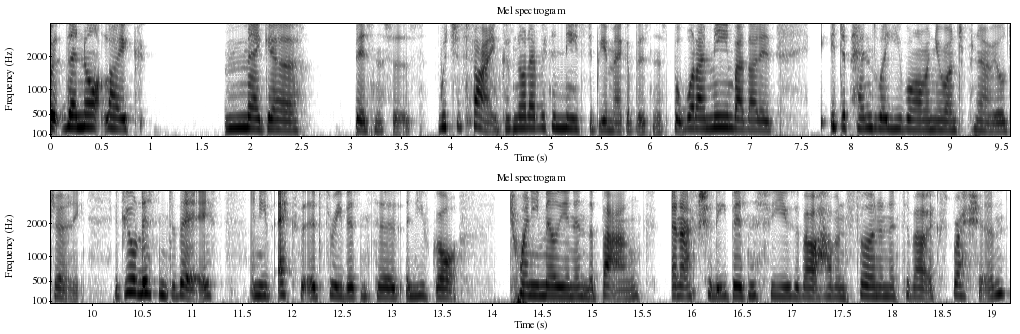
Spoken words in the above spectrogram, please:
but they're not like mega businesses, which is fine because not everything needs to be a mega business. But what I mean by that is it depends where you are on your entrepreneurial journey. If you're listening to this and you've exited three businesses and you've got 20 million in the bank and actually business for you is about having fun and it's about expression,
